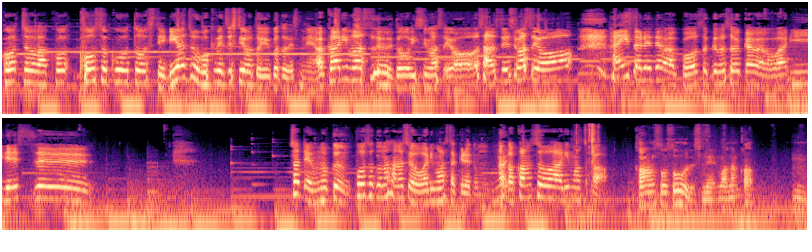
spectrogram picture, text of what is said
校長はこ校則を通してリア充を撲滅してようということですね。わかります。同意しますよ。賛成しますよ。はい、それでは校則の紹介は終わりです。さて、宇野くん、校則の話は終わりましたけれども、なんか感想はありますか、感想そうですね。まあなんか、うん。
